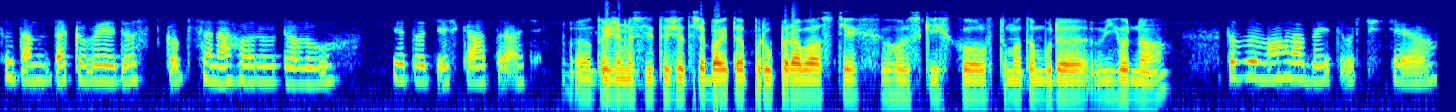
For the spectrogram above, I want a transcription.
Jsou tam takové dost kopce nahoru, dolů. Je to těžká trať. Uh, takže myslíte, že třeba i ta průprava z těch horských kol v tomhle tom bude výhodná? To by mohla být určitě, jo.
